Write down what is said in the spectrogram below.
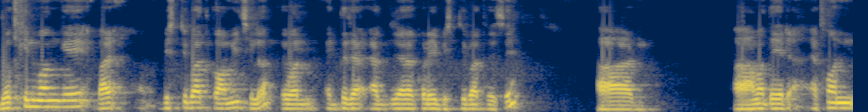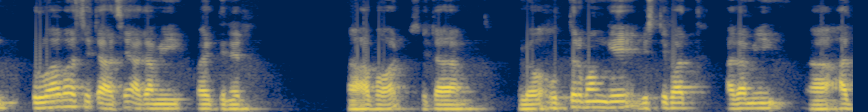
দক্ষিণবঙ্গে বৃষ্টিপাত কমই ছিল, কেবল এক দু এক দু জায়গা করে বৃষ্টিপাত হয়েছে। আর আমাদের এখন পূর্বাভাস যেটা আছে আগামী কয়েকদিনের আবহাওয়ার, সেটা হলো উত্তরবঙ্গে বৃষ্টিপাত আগামী আজ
